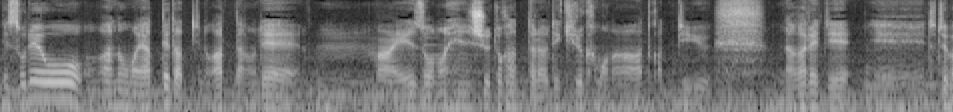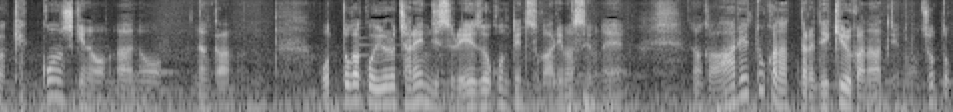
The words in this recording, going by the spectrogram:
で、それを、あの、まあ、やってたっていうのがあったので、うん、まあ、映像の編集とかだったらできるかもなとかっていう流れで、えー、例えば結婚式の、あの、なんか、夫がこういろいろチャレンジする映像コンテンツとかありますよね。なんかあれとかだったらできるかなっていうのをちょっと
